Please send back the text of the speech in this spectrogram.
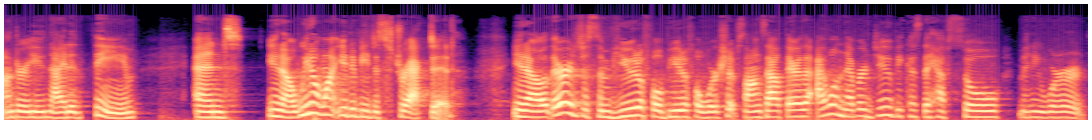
under a united theme. And, you know, we don't want you to be distracted you know, there are just some beautiful, beautiful worship songs out there that I will never do because they have so many words.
